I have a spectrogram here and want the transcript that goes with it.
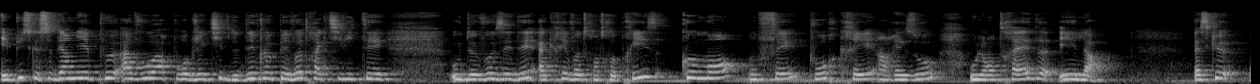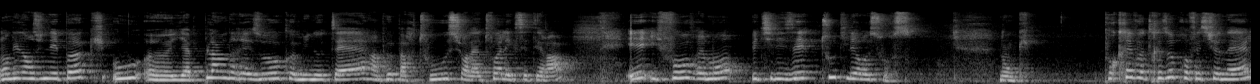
Et puisque ce dernier peut avoir pour objectif de développer votre activité ou de vous aider à créer votre entreprise, comment on fait pour créer un réseau où l'entraide est là? Parce qu'on est dans une époque où euh, il y a plein de réseaux communautaires un peu partout, sur la toile, etc. Et il faut vraiment utiliser toutes les ressources. Donc, pour créer votre réseau professionnel,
